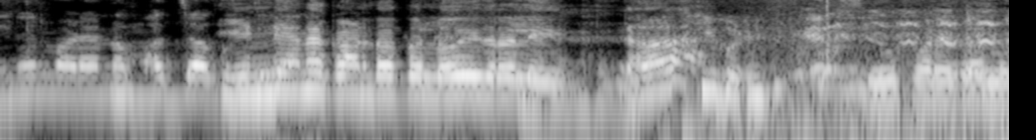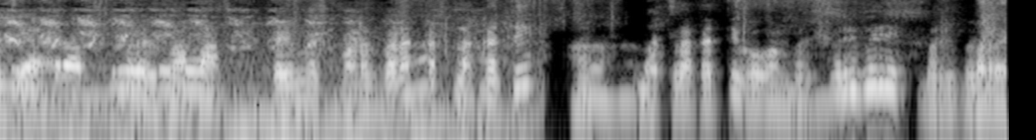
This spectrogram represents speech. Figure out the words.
ಏನೇನ್ ಮಾಡ್ಯಾನ ನಮ್ಮ ಅಜ್ಜ. ಇಂಡಿಯಾನ ಕಾಣ್ತಲ್ಲೋ ಇದ್ರಲ್ಲಿ? ಸೂಪರ್ ಪಾಪ ಮಾಡೋದ್ ಬೇಡ ಕತ್ಲಾಕತ್ತಿ. ಬತ್ಲಾಕತ್ತಿ ಹೋಗೋಣ ಬರ್ರಿ. ಬರ್ರಿ ಬರ್ರಿ ಬರ್ರಿ.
